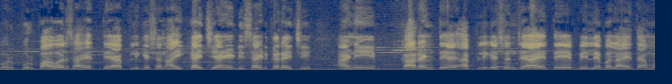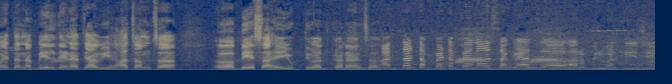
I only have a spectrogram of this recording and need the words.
भरपूर पॉवर्स आहेत ते ॲप्लिकेशन ऐकायची आणि डिसाईड करायची. आणि कारण ते ॲप्लिकेशन जे आहे ते बेलेबल आहे त्यामुळे त्यांना बेल देण्यात यावी हाच आमचा बेस आहे युक्तिवाद करण्याचा. आता टप्प्याटप्प्यानं सगळ्याच आरोपींवरती जी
